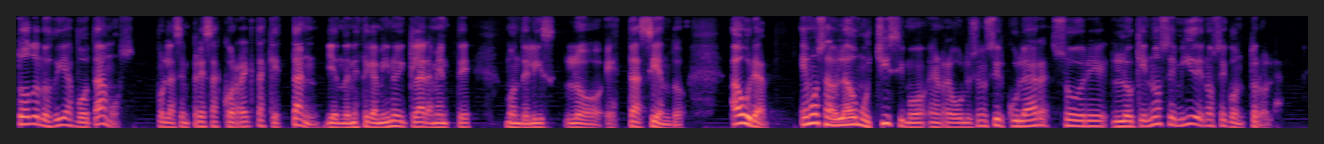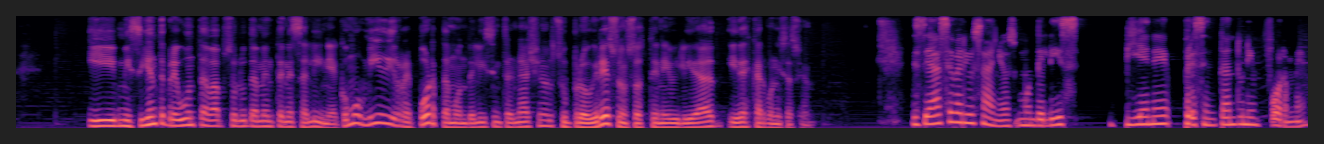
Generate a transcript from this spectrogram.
todos los días votamos por las empresas correctas que están yendo en este camino y claramente Mondeliz lo está haciendo. Ahora, hemos hablado muchísimo en Revolución Circular sobre lo que no se mide, no se controla. Y mi siguiente pregunta va absolutamente en esa línea. ¿Cómo mide y reporta Mondeliz International su progreso en sostenibilidad y descarbonización? Desde hace varios años, Mondeliz viene presentando un informe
